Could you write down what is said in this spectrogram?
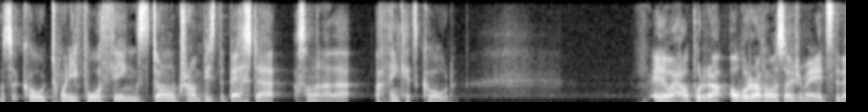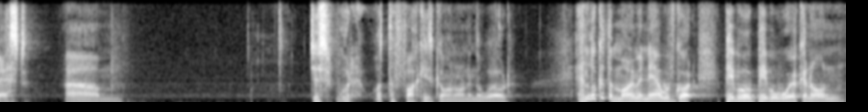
What's it called? 24 things Donald Trump is the best at, or something like that. I think it's called. either way, I'll put it up. I'll put it up on my social media. It's the best. Um, just what what the fuck is going on in the world? And look at the moment now. We've got people people working on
